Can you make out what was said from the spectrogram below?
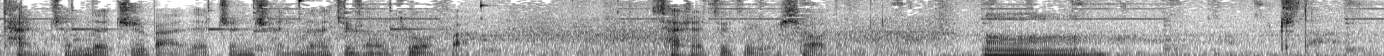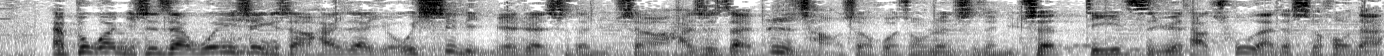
坦诚的、直白的、真诚的这种做法，才是最最有效的。啊。哎，不管你是在微信上，还是在游戏里面认识的女生啊，还是在日常生活中认识的女生，第一次约她出来的时候呢，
